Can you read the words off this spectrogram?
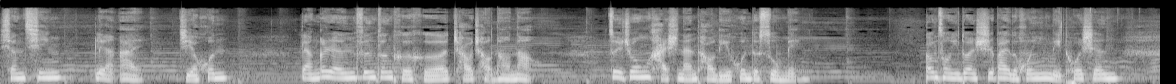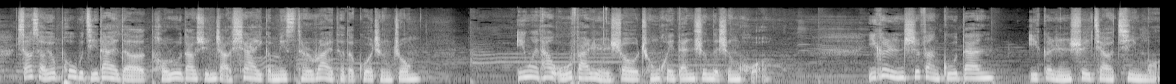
相亲、恋爱、结婚，两个人分分合合，吵吵闹闹，最终还是难逃离婚的宿命。刚从一段失败的婚姻里脱身，小小又迫不及待地投入到寻找下一个 Mr. Right 的过程中，因为他无法忍受重回单身的生活。一个人吃饭孤单，一个人睡觉寂寞，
